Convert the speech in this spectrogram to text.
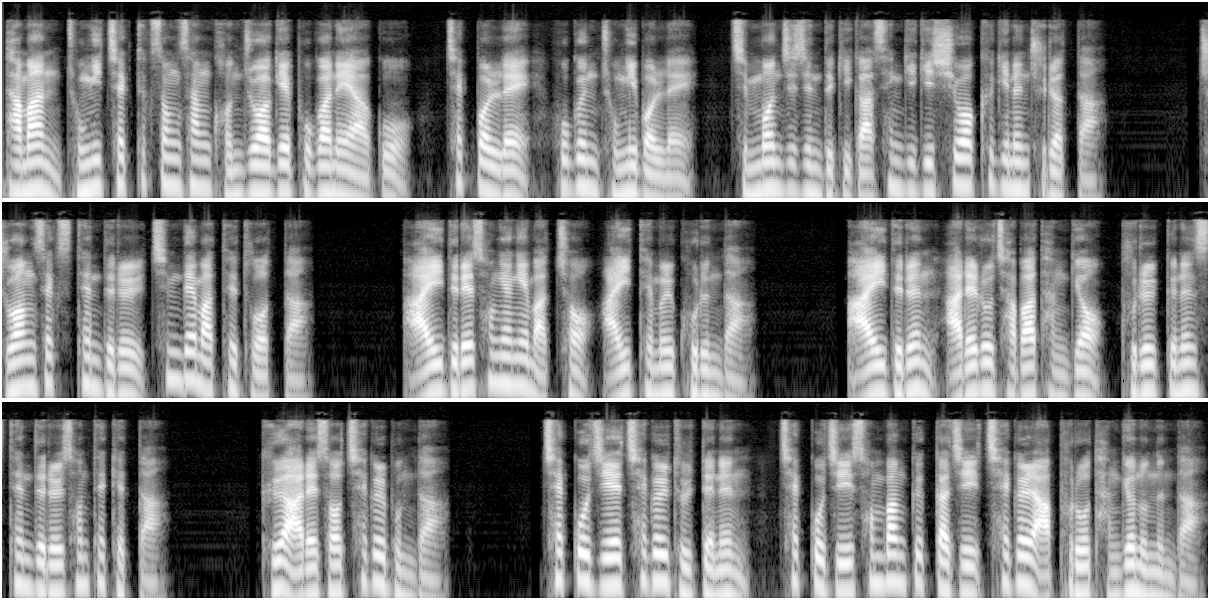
다만 종이책 특성상 건조하게 보관해야 하고 책벌레 혹은 종이벌레, 진먼지 진드기가 생기기 쉬워 크기는 줄였다. 주황색 스탠드를 침대맡에 두었다. 아이들의 성향에 맞춰 아이템을 고른다. 아이들은 아래로 잡아 당겨 불을 끄는 스탠드를 선택했다. 그 아래서 책을 본다. 책꽂이에 책을 둘 때는 책꽂이 선반 끝까지 책을 앞으로 당겨 놓는다.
